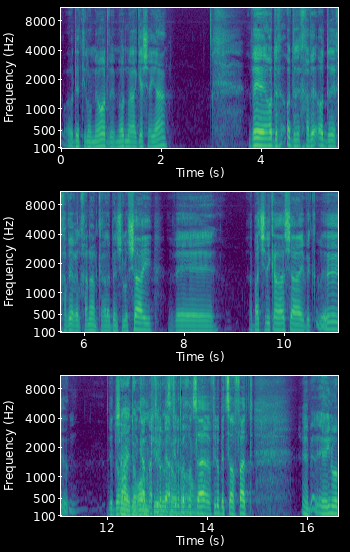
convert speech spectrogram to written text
הודיתי לו מאוד, ומאוד מרגש היה. ועוד עוד חבר, עוד חבר אלחנן קרא לבן שלו שי, והבת שלי קראה שי, ו... ודורון, שי, דורון, גם כאילו, אפילו, זה אפילו אותו... בחוץ אפילו בצרפת, היינו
